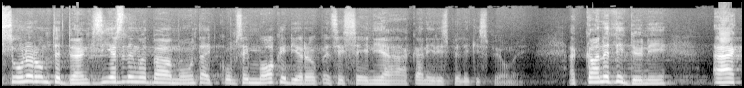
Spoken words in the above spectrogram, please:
sonder om te dink, dis die eerste ding wat by haar mond uitkom, sy maak die deur oop en sy sê nee, ek kan hierdie speletjie speel nie. Ek kan dit nie doen nie. Ek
